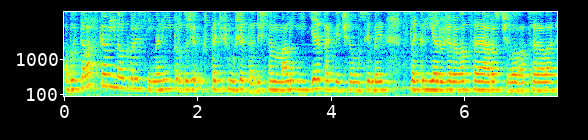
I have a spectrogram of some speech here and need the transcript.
A buďte laskaví, velkorysí, milí, protože už teď už můžete. Když jsem malý dítě, tak většinou musím být vsteklý a dožadovat se a rozčilovat se, ale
